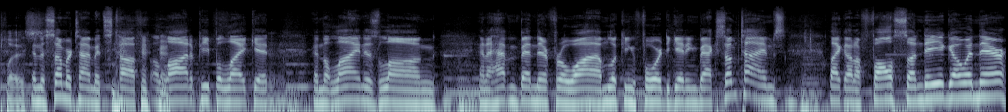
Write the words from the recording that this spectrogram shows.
place. In the summertime, it's tough. a lot of people like it, and the line is long. And I haven't been there for a while. I'm looking forward to getting back. Sometimes, like on a fall Sunday, you go in there,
